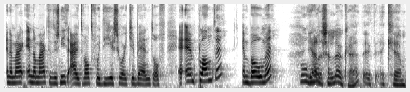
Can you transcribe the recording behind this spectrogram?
En dan, maakt, en dan maakt het dus niet uit wat voor diersoort je bent. Of, en, en planten en bomen. Hoe, ja, dat is een leuke. Hè? Ik, ik um,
